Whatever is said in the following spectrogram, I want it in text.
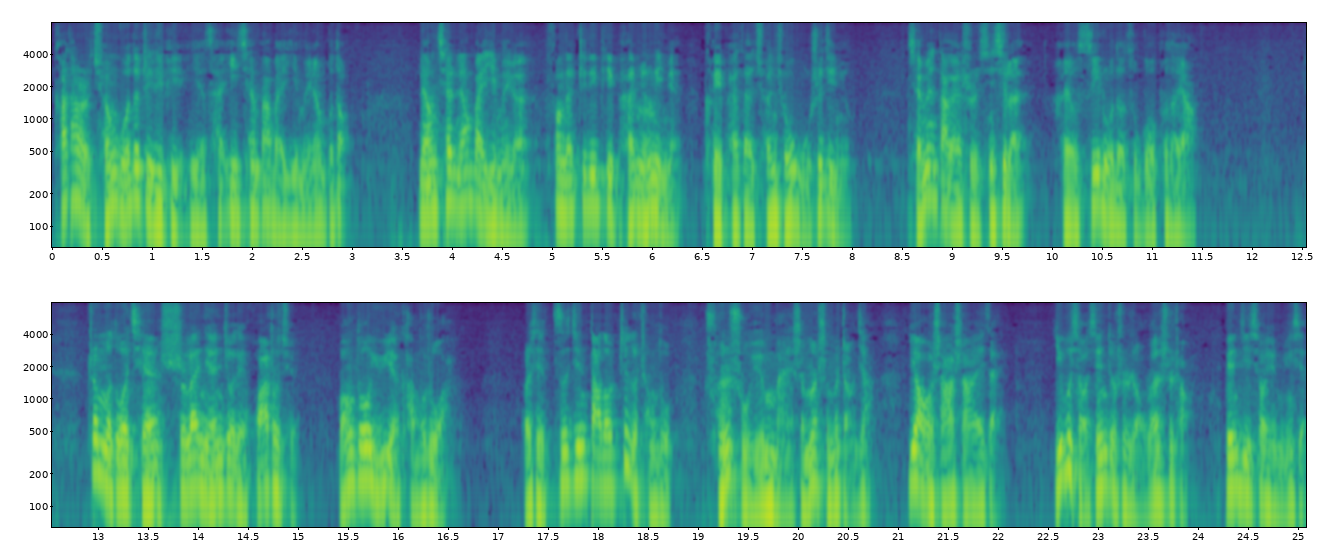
卡塔尔全国的 GDP 也才一千八百亿美元不到。两千两百亿美元放在 GDP 排名里面，可以排在全球五十几名，前面大概是新西兰，还有 C 罗的祖国葡萄牙。这么多钱，十来年就得花出去，王多鱼也扛不住啊！而且资金大到这个程度，纯属于买什么什么涨价，要啥啥挨宰，一不小心就是扰乱市场，边际效应明显。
